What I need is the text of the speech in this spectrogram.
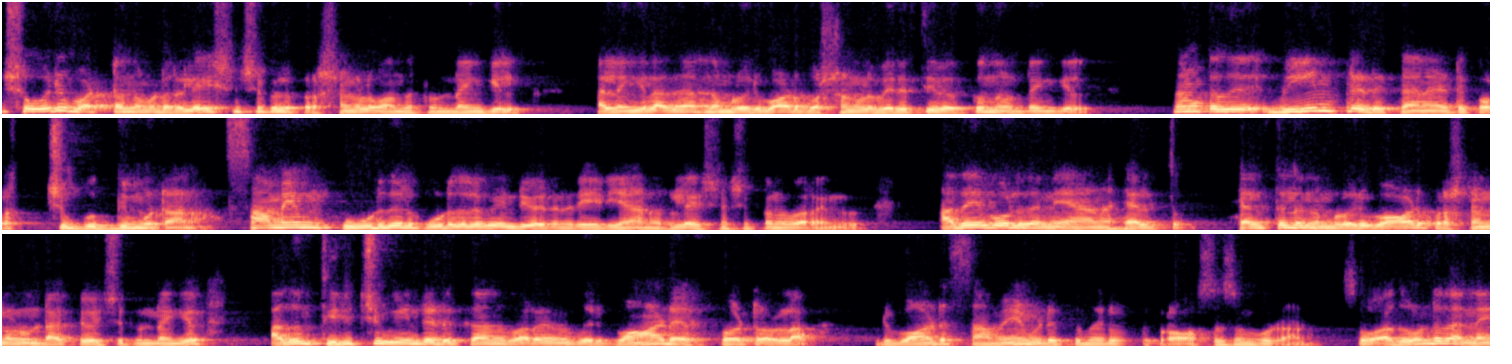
പക്ഷെ ഒരു വട്ടം നമ്മുടെ റിലേഷൻഷിപ്പിൽ പ്രശ്നങ്ങൾ വന്നിട്ടുണ്ടെങ്കിൽ അല്ലെങ്കിൽ അതിനകത്ത് നമ്മൾ ഒരുപാട് പ്രശ്നങ്ങൾ വരുത്തി വെക്കുന്നുണ്ടെങ്കിൽ നമുക്കത് വീണ്ടെടുക്കാനായിട്ട് കുറച്ച് ബുദ്ധിമുട്ടാണ്. സമയം കൂടുതൽ കൂടുതൽ വേണ്ടി വരുന്ന ഒരു ഏരിയയാണ് റിലേഷൻഷിപ്പ് എന്ന് പറയുന്നത്. അതേപോലെ തന്നെയാണ് ഹെൽത്തും ഹെൽത്തിൽ നമ്മൾ ഒരുപാട് പ്രശ്നങ്ങൾ ഉണ്ടാക്കി വെച്ചിട്ടുണ്ടെങ്കിൽ അതും തിരിച്ചു വീണ്ടെടുക്കുക എന്ന് പറയുന്നത് ഒരുപാട് എഫേർട്ടുള്ള ഒരുപാട് സമയം എടുക്കുന്ന ഒരു പ്രോസസ്സും കൂടാണ്. സോ അതുകൊണ്ട് തന്നെ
